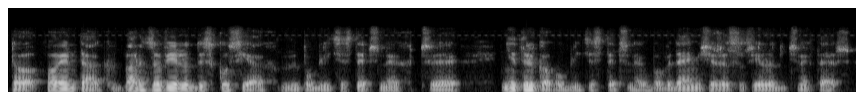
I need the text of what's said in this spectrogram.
to powiem tak, w bardzo wielu dyskusjach publicystycznych, czy nie tylko publicystycznych, bo wydaje mi się, że socjologicznych też,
